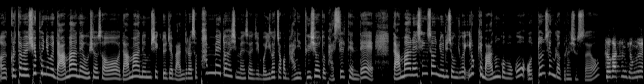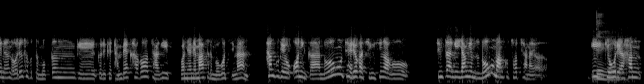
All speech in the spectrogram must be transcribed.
어, 그렇다면 셰프님은 남한에 오셔서 남한 음식도 이제 만들어서 판매도 하시면서 이제 뭐 이것저것 많이 드셔도 봤을 텐데, 남한의 생선 요리 종류가 이렇게 많은 거 보고 어떤 생각을 하셨어요? 저 같은 경우에는 어려서부터 먹 던게 그렇게 담백하고 자기 본연의 맛을 먹었지만 한국에 오니까 너무 재료가 싱싱하고 진짜 이게 양념도 너무 많고 좋잖아요. 이 네. 겨울에 한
